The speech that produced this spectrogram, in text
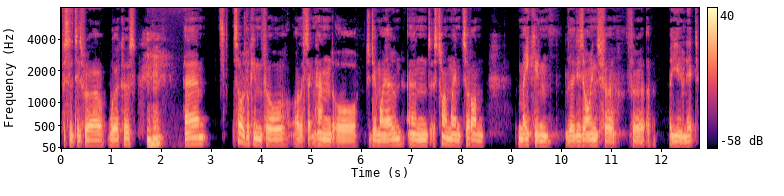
facilities for our workers. Mm-hmm. Um, so I was looking for either second hand or to do my own. And as time went on, making the designs for for a, a unit,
